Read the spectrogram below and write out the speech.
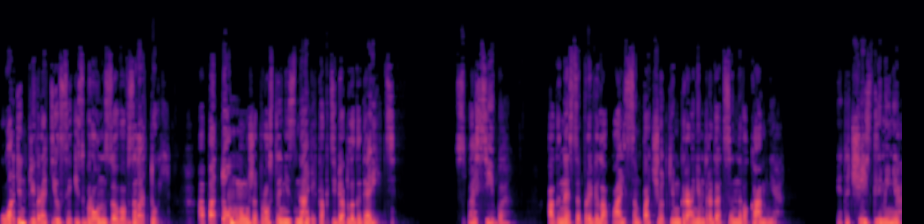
орден превратился из бронзового в золотой, а потом мы уже просто не знали, как тебя благодарить. Спасибо. Агнеса провела пальцем по четким граням драгоценного камня. Это честь для меня.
